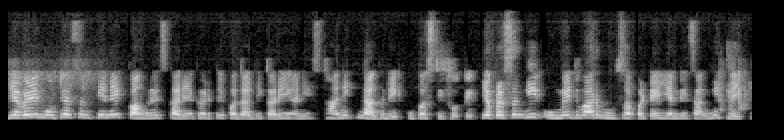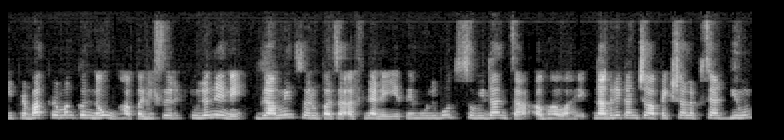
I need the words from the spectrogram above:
यावेळी मोठ्या संख्येने काँग्रेस कार्यकर्ते पदाधिकारी आणि स्थानिक नागरिक उपस्थित होते. या प्रसंगी उमेदवार मुसा पटेल यांनी सांगितले की प्रभाग क्रमांक नऊ हा परिसर तुलनेने ग्रामीण स्वरूपाचा असल्याने येथे मूलभूत सुविधांचा अभाव आहे. नागरिकांच्या अपेक्षा लक्षात घेऊन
